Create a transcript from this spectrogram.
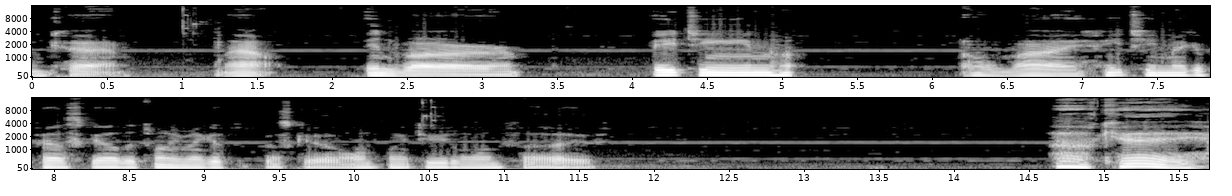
Okay. Now, Invar. 18. Oh my. 18 megapascal to 20 megapascal. 1.2 to 1.5. Okay.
